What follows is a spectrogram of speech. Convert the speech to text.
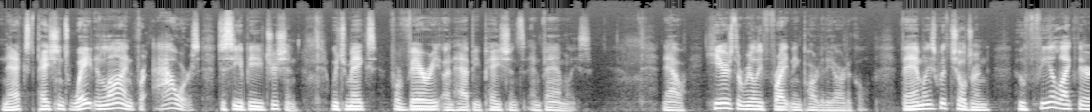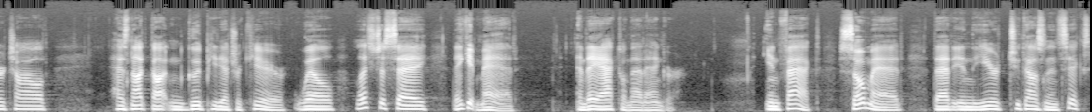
Next, patients wait in line for hours to see a pediatrician, which makes for very unhappy patients and families. Now, here's the really frightening part of the article families with children who feel like their child has not gotten good pediatric care, well, let's just say they get mad and they act on that anger. In fact, so mad that in the year 2006,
